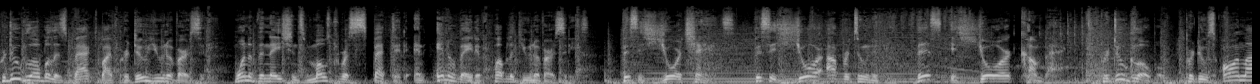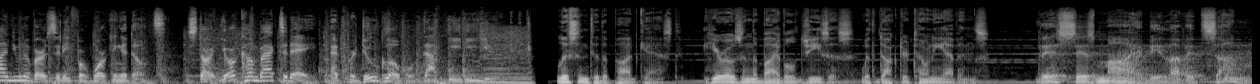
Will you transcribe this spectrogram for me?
Purdue Global is backed by Purdue University, one of the nation's most respected and innovative public universities. This is your chance. This is your opportunity. This is your comeback. Purdue Global, Purdue's online university for working adults. Start your comeback today at purdueglobal.edu. Listen to the podcast, Heroes in the Bible Jesus, with Dr. Tony Evans. This is my beloved Son.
